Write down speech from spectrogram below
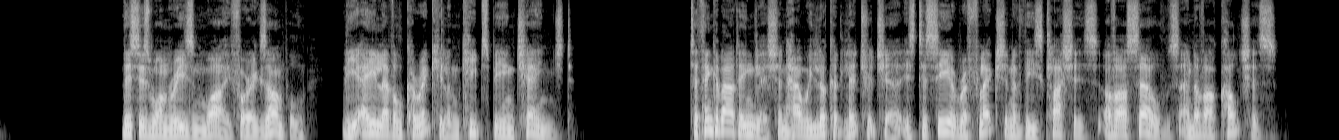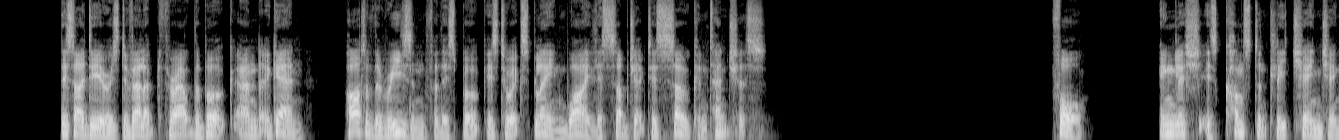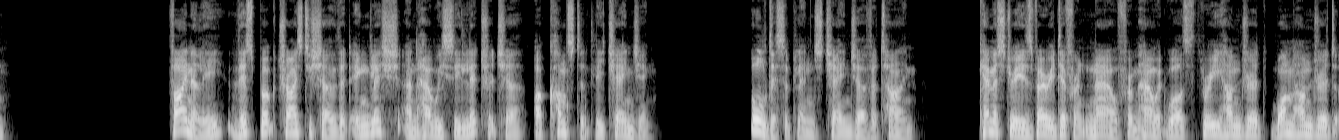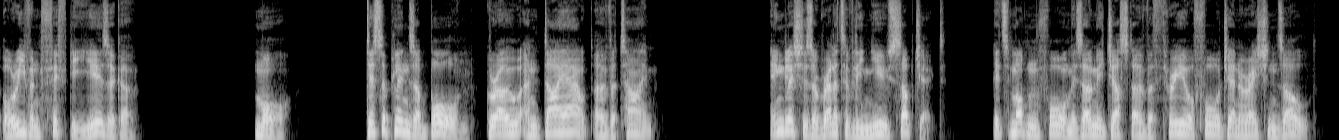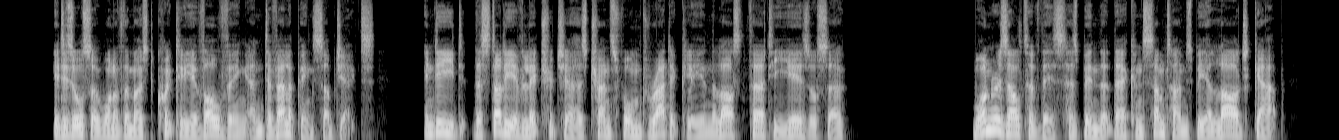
This is one reason why, for example, the A level curriculum keeps being changed. To think about English and how we look at literature is to see a reflection of these clashes, of ourselves and of our cultures. This idea is developed throughout the book, and again, part of the reason for this book is to explain why this subject is so contentious. 4. English is constantly changing. Finally, this book tries to show that English and how we see literature are constantly changing. All disciplines change over time. Chemistry is very different now from how it was 300, 100, or even 50 years ago. More. Disciplines are born, grow, and die out over time. English is a relatively new subject. Its modern form is only just over three or four generations old. It is also one of the most quickly evolving and developing subjects, Indeed, the study of literature has transformed radically in the last 30 years or so. One result of this has been that there can sometimes be a large gap,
